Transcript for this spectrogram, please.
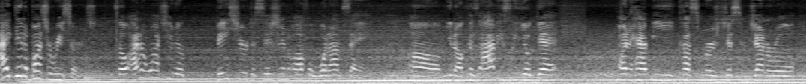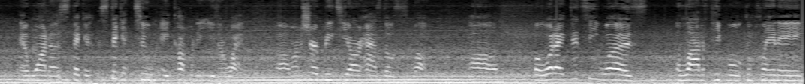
I did a bunch of research, so I don't want you to base your decision off of what I'm saying. Um, you know, because obviously you'll get unhappy customers just in general and want to stick it stick it to a company either way. Um, I'm sure BTR has those as well. Um, but what I did see was a lot of people complaining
